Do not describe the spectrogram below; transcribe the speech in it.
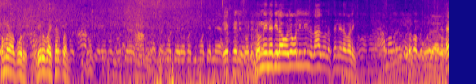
કમળાપુર, ધીરુભાઈ સરપંચ. ગમે નથી લાવો છો ઓલી લઈ લો લાલ ઓલા સનેડા વાળી હે,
